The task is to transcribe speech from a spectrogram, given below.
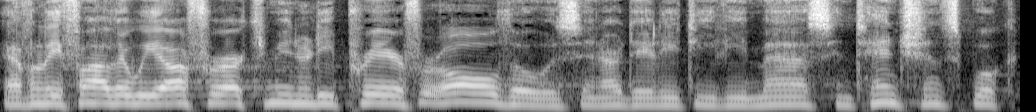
Heavenly Father, we offer our community prayer for all those in our daily TV Mass intentions book,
